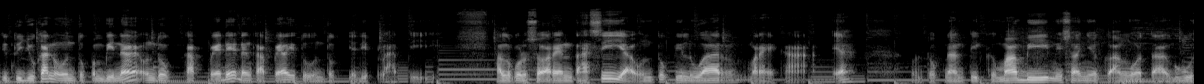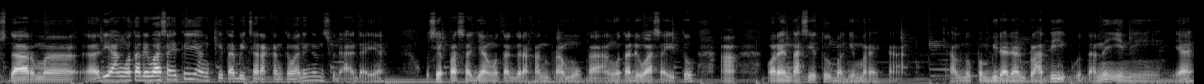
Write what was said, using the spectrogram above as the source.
ditujukan untuk pembina, untuk KPD dan KPL itu untuk jadi pelatih. Kalau kursus orientasi ya untuk di luar mereka ya. Untuk nanti ke Mabi misalnya ke anggota gugus Dharma. Eh, di anggota dewasa itu yang kita bicarakan kemarin kan sudah ada ya. Oh, siapa saja anggota gerakan pramuka, anggota dewasa itu ah, orientasi itu bagi mereka. Kalau untuk pembina dan pelatih ikutannya ini ya.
